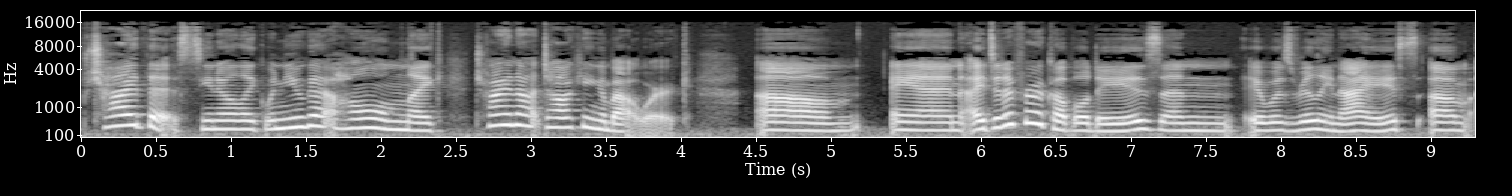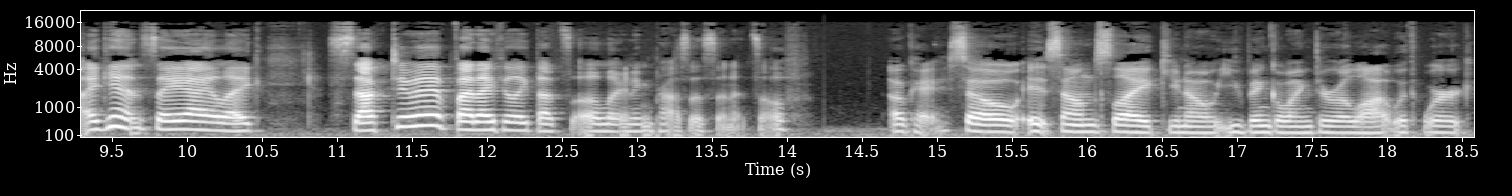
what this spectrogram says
try this, you know, like when you get home, like try not talking about work. Um, and I did it for a couple days and it was really nice. Um, I can't say I like stuck to it, but I feel like that's a learning process in itself. Okay, so it sounds like, you know, you've been going through a lot with work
